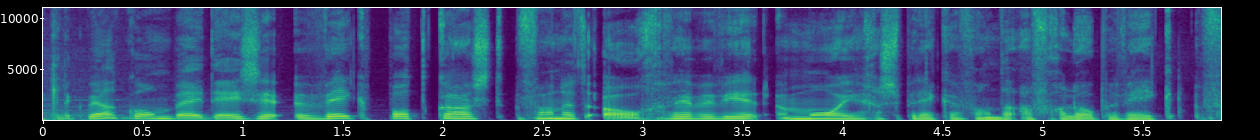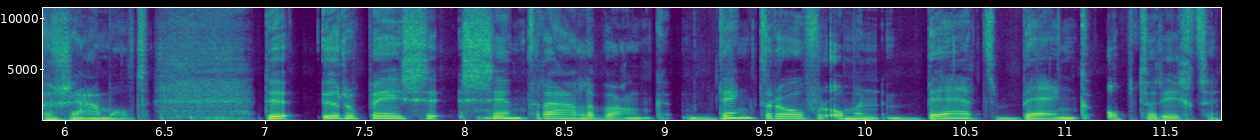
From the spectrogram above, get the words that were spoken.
Hartelijk welkom bij deze weekpodcast van het Oog. We hebben weer mooie gesprekken van de afgelopen week verzameld. De Europese Centrale Bank denkt erover om een bad bank op te richten.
